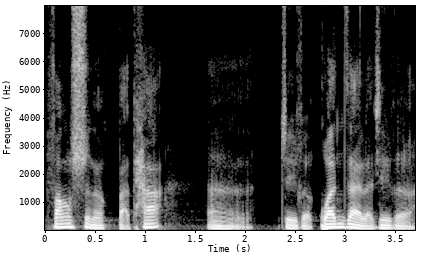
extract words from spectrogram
方式呢，把她呃这个关在了这个。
